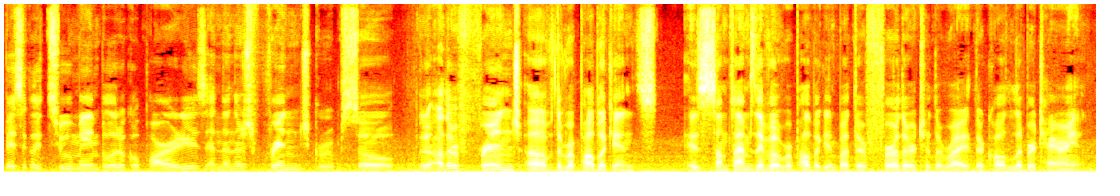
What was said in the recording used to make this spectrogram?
basically two main political parties, and then there's fringe groups. So the other fringe of the Republicans is sometimes they vote Republican, but they're further to the right. They're called libertarian.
